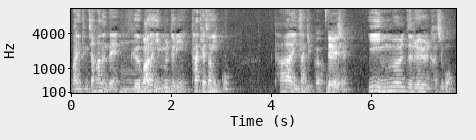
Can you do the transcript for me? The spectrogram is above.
많이 등장하는데 음. 그 많은 인물들이 다 개성 있고 다 인상 깊어요. 네. 사실 이 인물들을 가지고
